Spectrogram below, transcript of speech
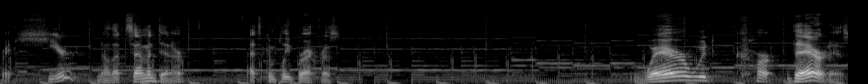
Right here? No, that's salmon dinner. That's complete breakfast. Where would carp... There it is.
